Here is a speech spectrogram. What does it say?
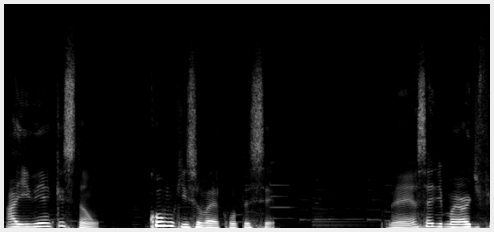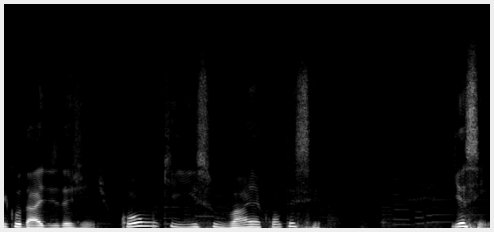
Aí vem a questão: como que isso vai acontecer? Né? Essa é de maior dificuldade da gente. Como que isso vai acontecer? E assim,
